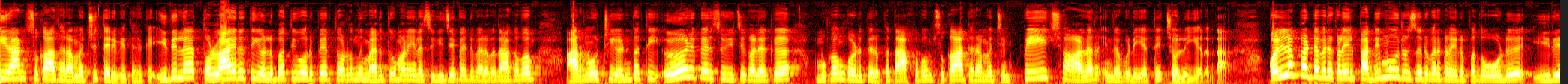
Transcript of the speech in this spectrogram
ஈரான் சுகாதார அமைச்சு தெரிவித்திருக்கு. இதில் தொள்ளாயிரத்தி எழுபத்தி ஒரு பேர் தொடர்ந்து மருத்துவமனையில் சிகிச்சை பெற்று வருவதாகவும் அறுநூற்றி எண்பத்தி ஏழு பேர் சிகிச்சைகளுக்கு முகம் கொடுத்திருப்பதாகவும் சுகாதார அமைச்சின் பேச்சாளர் இந்த விடயத்தை சொல்லியிருந்தார். கொல்லப்பட்டவர்களில் பதிமூன்று சிறுவர்கள் இருப்பதோடு இரு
